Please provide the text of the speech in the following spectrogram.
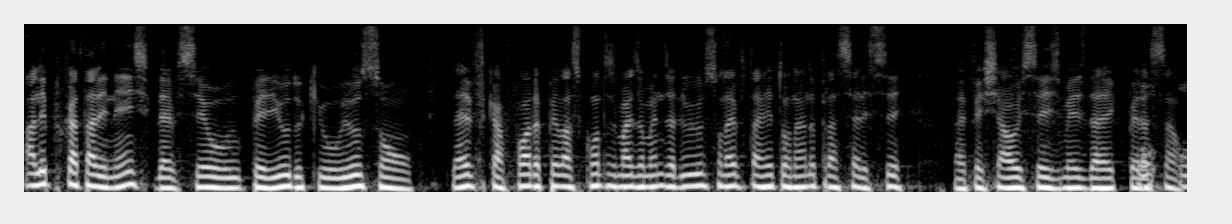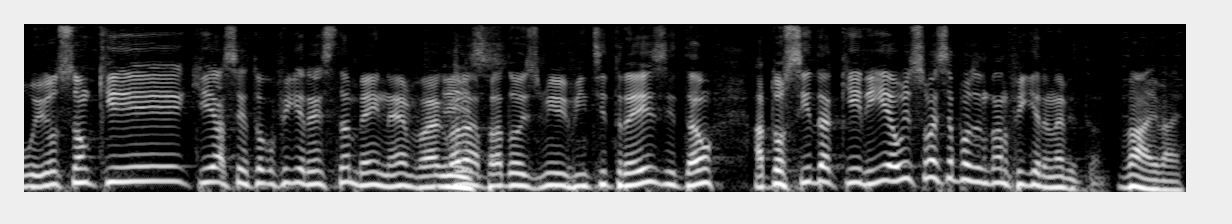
ali pro Catarinense, que deve ser o período que o Wilson deve ficar fora pelas contas, mais ou menos ali o Wilson deve estar retornando para a Série C. Vai fechar os seis meses da recuperação. O, o Wilson que, que acertou com o Figueirense também, né? Vai agora pra 2023. Então a torcida queria. O Wilson vai se aposentar no Figueira, né, Vitor? Vai, vai.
